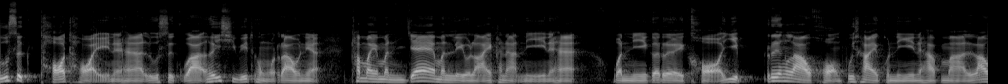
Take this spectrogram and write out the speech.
รู้สึกท้อถอยนะฮะรู้สึกว่าเฮ้ยชีวิตของเราเนี่ยทำไมมันแย่มันเลวร้ายขนาดนี้นะฮะวันนี้ก็เลยขอหยิบเรื่องราวของผู้ชายคนนี้นะครับมาเล่า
